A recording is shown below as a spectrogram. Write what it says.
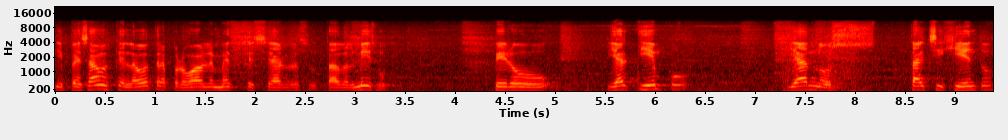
y pensamos que en la otra probablemente sea el resultado el mismo. Pero ya el tiempo ya nos está exigiendo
